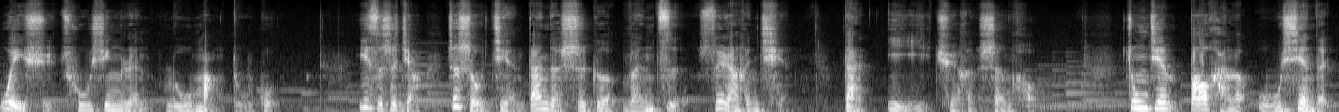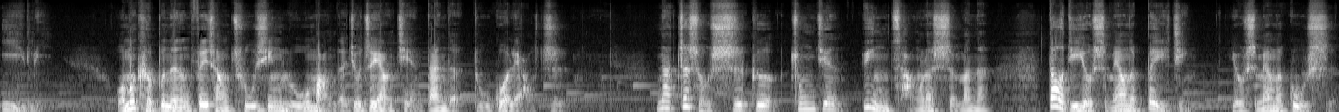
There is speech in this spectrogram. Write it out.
未许粗心人鲁莽读过。”意思是讲这首简单的诗歌文字虽然很浅，但意义却很深厚，中间包含了无限的义理。我们可不能非常粗心鲁莽的就这样简单的读过了之。那这首诗歌中间蕴藏了什么呢？到底有什么样的背景，有什么样的故事，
